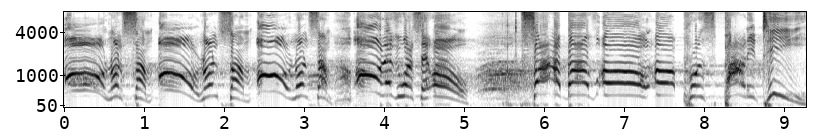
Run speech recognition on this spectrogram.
all, not some, all, not some, all, not some, all, everyone say all. Far above all, all prosperity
